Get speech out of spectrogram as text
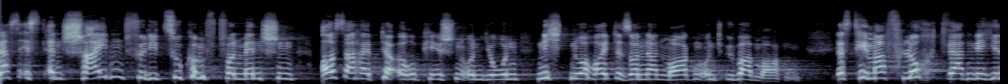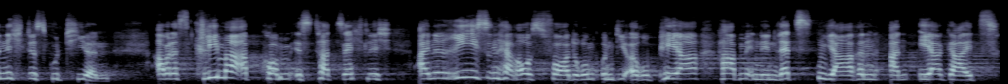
das ist entscheidend für die Zukunft von Menschen außerhalb der Europäischen Union, nicht nur heute, sondern morgen und übermorgen. Das Thema Flucht werden wir hier nicht diskutieren. Aber das Klimaabkommen ist tatsächlich eine Riesenherausforderung, und die Europäer haben in den letzten Jahren an Ehrgeiz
